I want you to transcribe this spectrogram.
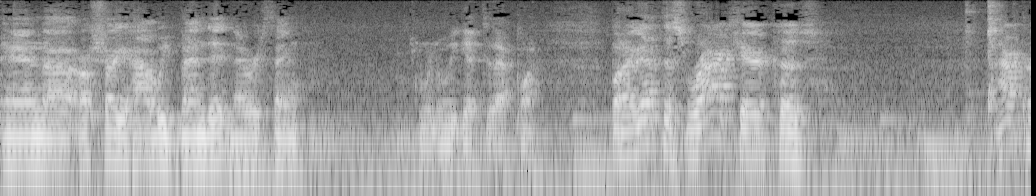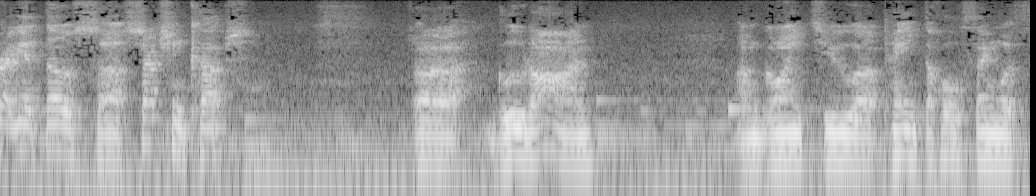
And uh, I'll show you how we bend it and everything when we get to that point. But I got this rack here because after I get those uh, suction cups uh, glued on, I'm going to uh, paint the whole thing with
